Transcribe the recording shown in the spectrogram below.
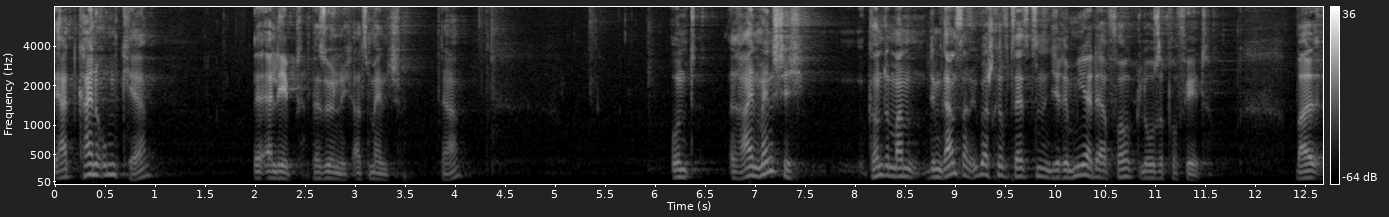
er hat keine Umkehr erlebt, persönlich, als Mensch. Ja? Und rein menschlich konnte man dem Ganzen eine Überschrift setzen, Jeremia, der erfolglose Prophet. Weil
